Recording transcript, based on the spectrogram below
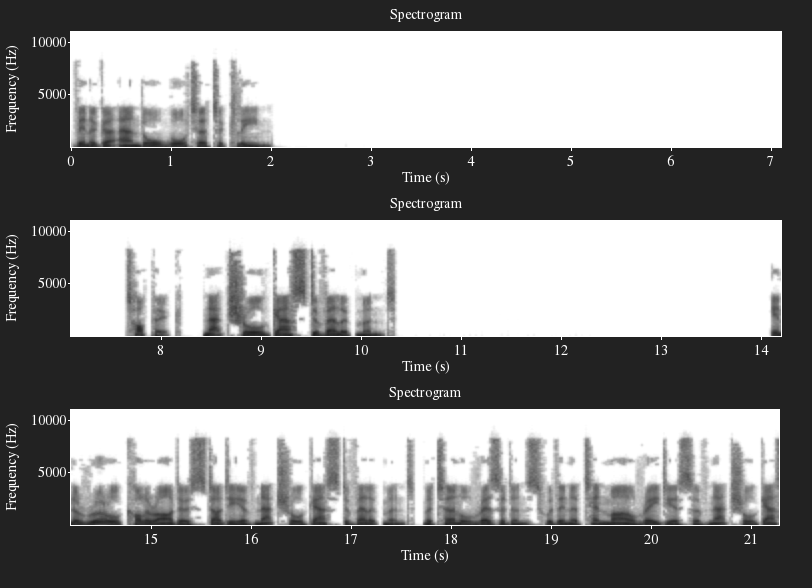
vinegar and or water to clean. Natural gas development In a rural Colorado study of natural gas development, maternal residence within a 10-mile radius of natural gas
